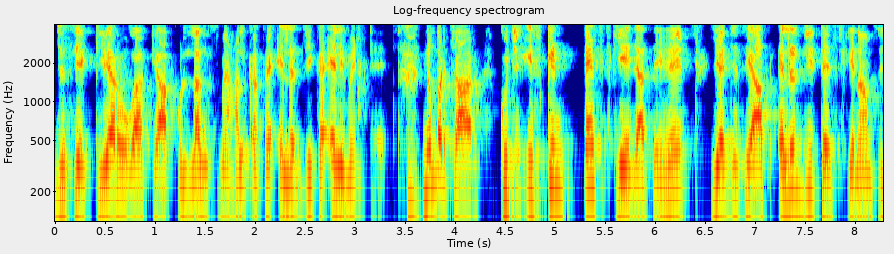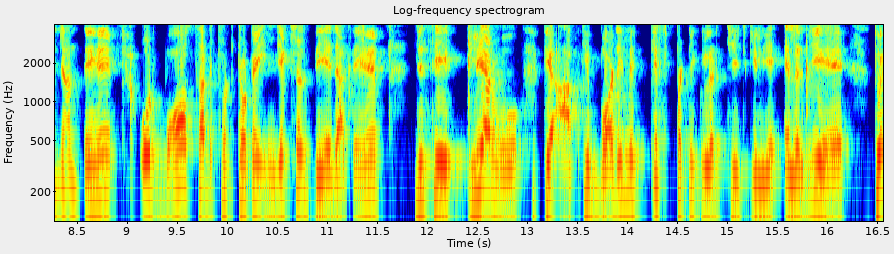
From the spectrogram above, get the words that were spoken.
जिससे क्लियर होगा कि आपको लंग्स में हल्का सा एलर्जी का एलिमेंट है। नंबर चार, कुछ स्किन टेस्ट किए जाते हैं, या जिसे आप एलर्जी टेस्ट के नाम से जानते हैं, और बहुत सारे छोटे छोटे इंजेक्शन दिए जाते हैं, जिससे क्लियर हो कि आपकी बॉडी में किस पर्टिकुलर चीज़ के लिए एलर्जी है तो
